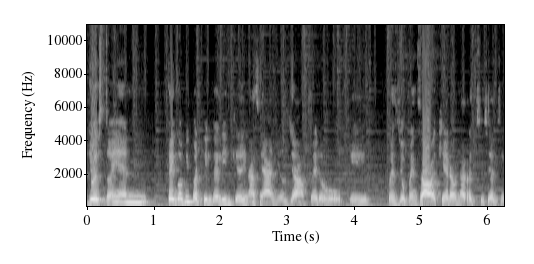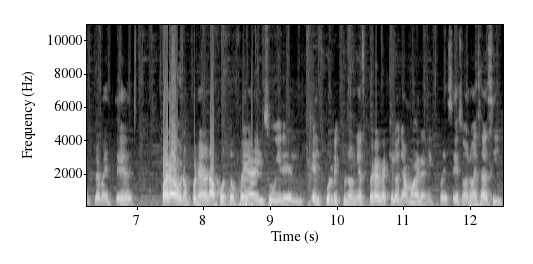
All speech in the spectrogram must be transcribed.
yo estoy en, tengo mi perfil de LinkedIn hace años ya, pero eh, pues yo pensaba que era una red social simplemente para uno poner una foto fea y subir el, el currículum y esperar a que lo llamaran y pues eso no es así.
